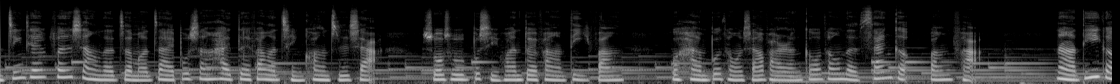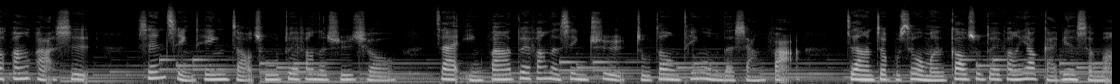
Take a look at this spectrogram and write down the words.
今天分享了怎么在不伤害对方的情况之下，说出不喜欢对方的地方，我和不同想法人沟通的三个方法。那第一个方法是先倾听，找出对方的需求。再引发对方的兴趣，主动听我们的想法，这样就不是我们告诉对方要改变什么，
